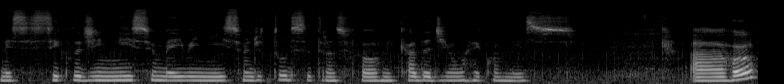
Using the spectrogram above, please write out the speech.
nesse ciclo de início, meio e início, onde tudo se transforma e cada dia um recomeço. Arro,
